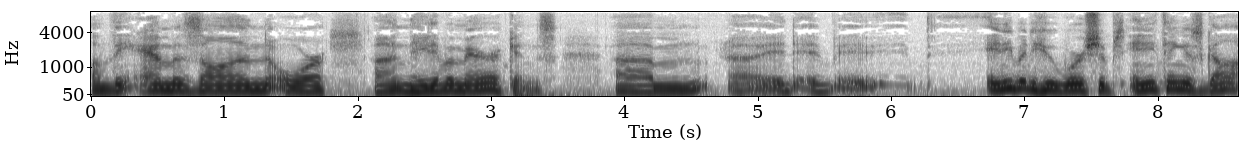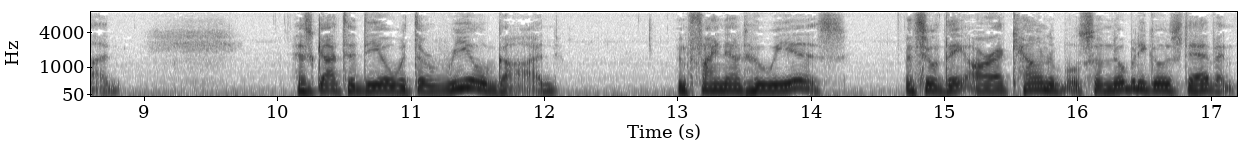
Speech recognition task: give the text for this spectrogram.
of the Amazon or uh, Native Americans. Um, uh, it, it, it, anybody who worships anything as God has got to deal with the real God and find out who he is. And so they are accountable. So nobody goes to heaven.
